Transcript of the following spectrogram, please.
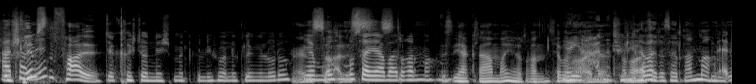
im Hat er schlimmsten nicht? Fall Der kriegt dann nicht mitgeliefert eine Klingel, oder? Ja, Ja, das ist muss, alles- muss er ja aber dran machen. Ist, ja klar, mach ich ja dran. Ich habe Ja, ja, ja, noch eine. natürlich aber, muss er das ja dran machen. Nein,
